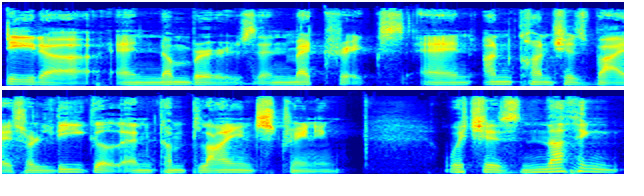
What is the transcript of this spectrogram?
data and numbers and metrics and unconscious bias or legal and compliance training which is nothing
